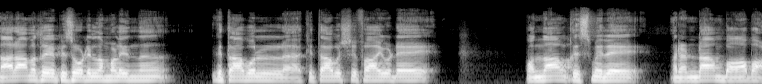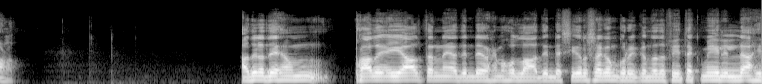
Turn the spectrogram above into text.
നാലാമത്തെ എപ്പിസോഡിൽ നമ്മൾ ഇന്ന് കിതാബുൽ കിതാബ് ഷിഫായുടെ ഒന്നാം കിസ്മിലെ രണ്ടാം ബാബാണ്. അതിൽ അദ്ദേഹം ഖാദി ഇയാൾ തന്നെ അതിന്റെ റഹ്മഹുല്ല അതിന്റെ ശീർഷകം കുറിക്കുന്നത് ഫി തക്മീലില്ലാഹി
